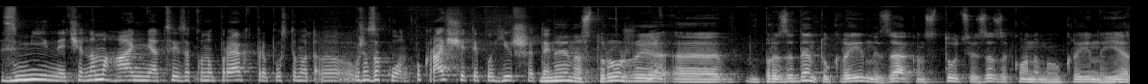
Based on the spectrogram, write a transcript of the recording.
зміни чи намагання цей законопроект, припустимо, там вже закон покращити, погіршити. Не насторожує е, президент України за Конституцією, за законами України є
